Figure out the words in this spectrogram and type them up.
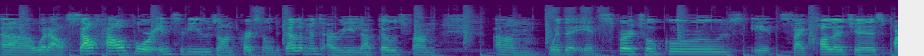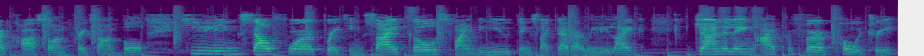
Uh, what else? Self help or interviews on personal development. I really love those from um, whether it's spiritual gurus, it's psychologists, podcasts on, for example, healing, self work, breaking cycles, finding you, things like that. I really like journaling. I prefer poetry.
